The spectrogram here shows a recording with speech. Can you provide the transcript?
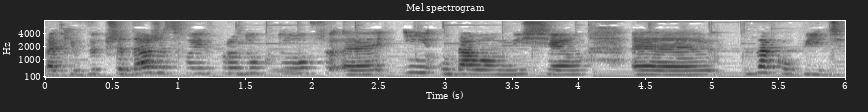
takie wyprzedaże swoich produktów e, i udało mi się e, zakupić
